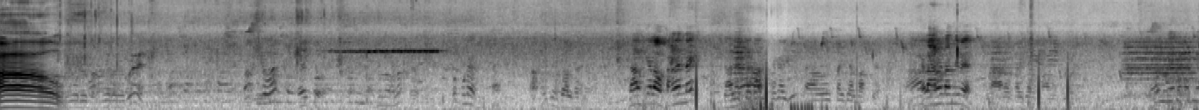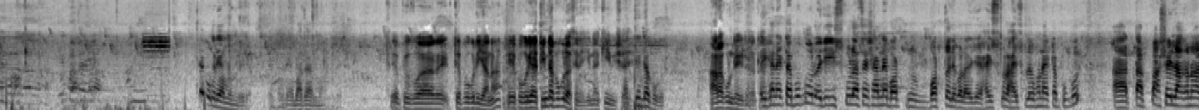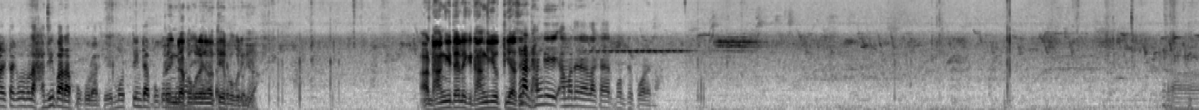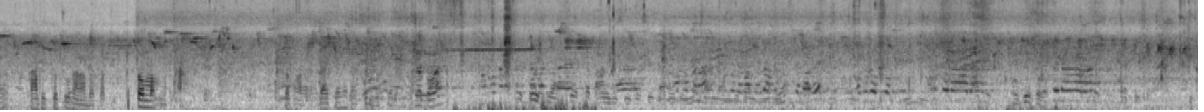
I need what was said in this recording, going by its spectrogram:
আও। ডাল কেলাও টানেন নাই? তাহলে আরও টান দিবেন। টেপুকুরিয়া মন্দির টেপুকুরিয়া বাজার মন্দির। তেপুকুয়ার তেপুকুরিয়া না? তেপুকুরিয়া তিনটা পুকুর আছে নাকি? না কি বিষয়? তিনটা পুকুর। আর কোনটা এটা। এইখানে একটা পুকুর ওই যে স্কুল আছে সামনে বট- বটতলি বলা ওই যে হাই স্কুল হাই স্কুলের ওখানে একটা পুকুর। আর তার পাশেই লাগানো আর একটা বলে হাজিপাড়া পুকুর আর কি। মোট তিনটা পুকুর তিনটা পুকুরের জন্য তেপুকুরিয়া আর ঢাঙ্গি তাহলে কি? ঢাঙ্গি অতি আছে। না ঢাঙ্গি আমাদের এলাকার মধ্যে পড়ে না। প্রচুর আনা তো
